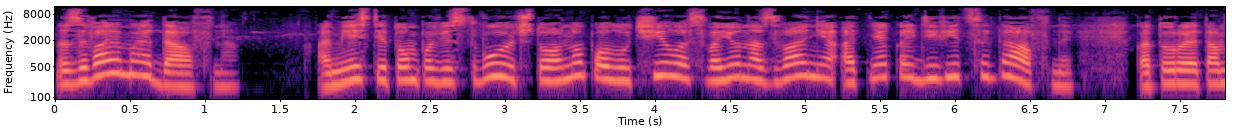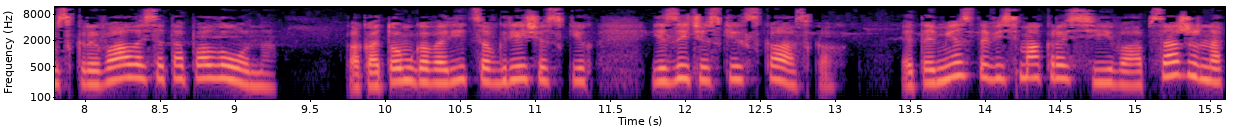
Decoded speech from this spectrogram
называемое Дафна. О месте том повествуют, что оно получило свое название от некой девицы Дафны, которая там скрывалась от Аполлона, как о том говорится в греческих языческих сказках. Это место весьма красиво, обсажено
